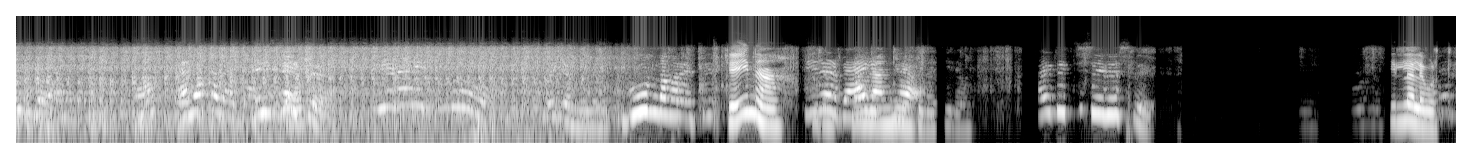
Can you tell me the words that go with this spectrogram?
ಎಂತ ಗೊತ್ತಿಲ್ಲ. ಹ? ಚೈನಾ ಇಲ್ಲಲ್ಲ ಬಿಡ್ತೆ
